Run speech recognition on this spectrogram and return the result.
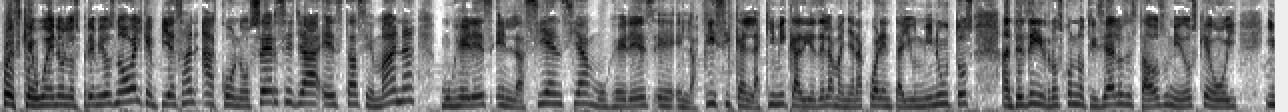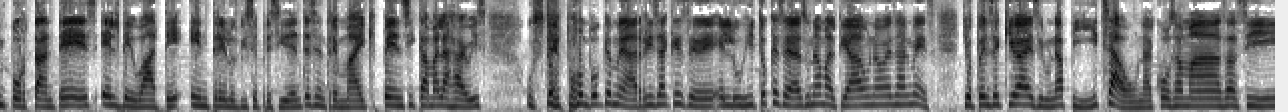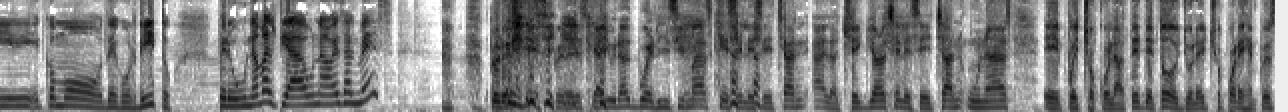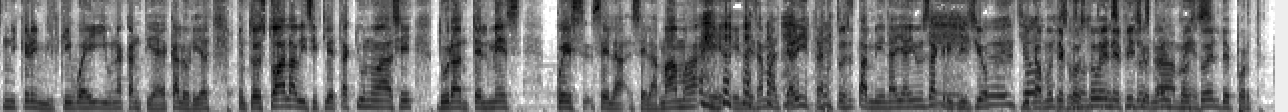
Pues qué bueno, los premios Nobel que empiezan a conocerse ya esta semana. Mujeres en la ciencia, mujeres eh, en la física, en la química, 10 de la mañana, 41 minutos. Antes de irnos con noticia de los Estados Unidos, que hoy importante es el debate entre los vicepresidentes, entre Mike Pence y Kamala Harris. Usted, Pombo, que me da risa que se dé, el lujito que se da es una malteada una vez al mes. Yo pensé que iba a decir una pizza o una cosa más así como de gordito, pero una malteada una vez al mes. Pero es, que, pero es que hay unas buenísimas que se les echan, a la Shake Jar se les echan unas eh, pues chocolates de todo. Yo le echo, por ejemplo, Snicker y Milky Way y una cantidad de calorías. Entonces toda la bicicleta que uno hace durante el mes pues se la, se la mama eh, en esa malteadita. Entonces también ahí hay un sacrificio, digamos, de costo-beneficio, ¿no? El costo del deporte.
